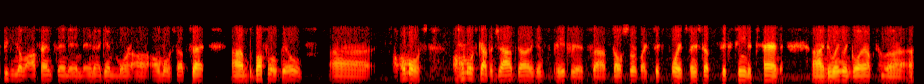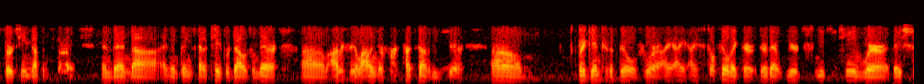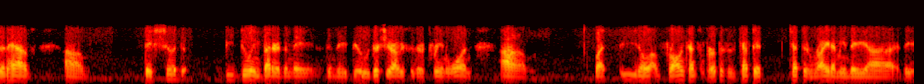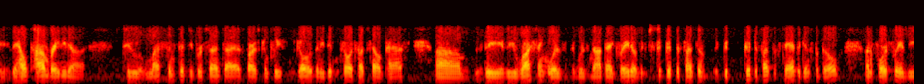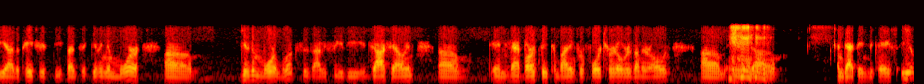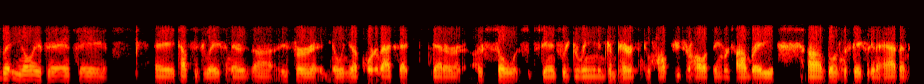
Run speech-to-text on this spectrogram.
Speaking of offense, and and, and again, more uh, almost upset, um, the Buffalo Bills uh, almost almost got the job done against the Patriots. Uh, fell short by six points, finished up 16 to 10. Uh, New England going up to a, a 13 nothing start, and then uh, and then things kind of tapered down from there. Um, obviously, allowing their first touchdown of the year. Um, but again, to the Bills, who are I, I, I still feel like they're they're that weird sneaky team where they should have um, they should be doing better than they than they do. This year, obviously, they're three and one, um, but you know, for all intents and purposes, kept it kept it right. I mean, they uh, they they held Tom Brady to to less than fifty percent uh, as far as completions goes, and he didn't throw a touchdown pass. Um, the the rushing was was not that great. It was just a good defensive good good defensive stand against the Bills. Unfortunately, the uh, the Patriots defense giving them more um, giving them more looks is obviously the Josh Allen. Um, and Matt Barkley combining for four turnovers on their own, um, and um, and that being the case, you know, but you know it's a, it's a a tough situation there uh, for you know when you have quarterbacks that that are are so substantially green in comparison to Hall, future Hall of Famer Tom Brady. Uh, those mistakes are going to happen.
